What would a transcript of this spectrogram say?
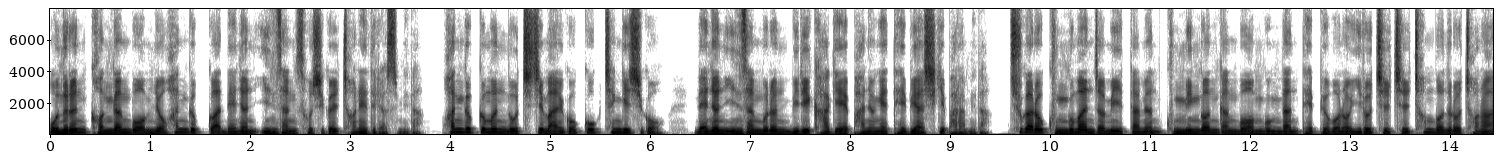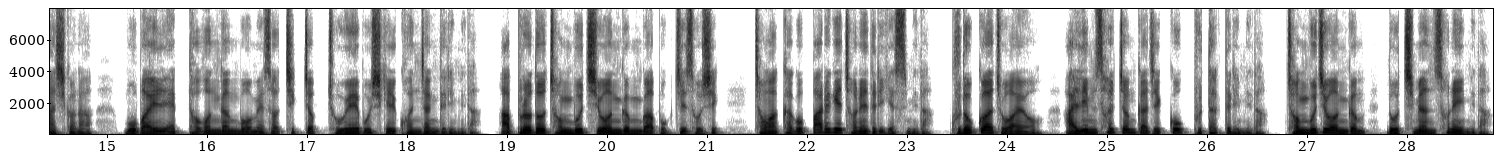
오늘은 건강보험료 환급과 내년 인상 소식을 전해드렸습니다. 환급금은 놓치지 말고 꼭 챙기시고 내년 인상분은 미리 가계에 반영해 대비하시기 바랍니다. 추가로 궁금한 점이 있다면 국민건강보험공단 대표번호 1577-1000번으로 전화하시거나 모바일 앱 더건강보험에서 직접 조회해 보시길 권장드립니다. 앞으로도 정부 지원금과 복지 소식 정확하고 빠르게 전해드리겠습니다. 구독과 좋아요, 알림 설정까지 꼭 부탁드립니다. 정부 지원금 놓치면 손해입니다.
